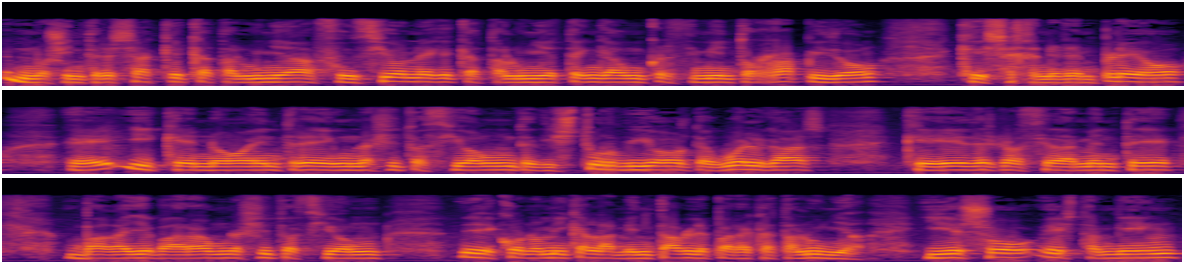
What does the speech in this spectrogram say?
Nos interesa que Cataluña funcione, que Cataluña tenga un crecimiento rápido, que se genere empleo eh, y que no entre en una situación de disturbios, de huelgas, que desgraciadamente van a llevar a una situación económica lamentable para Cataluña. Y eso es también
